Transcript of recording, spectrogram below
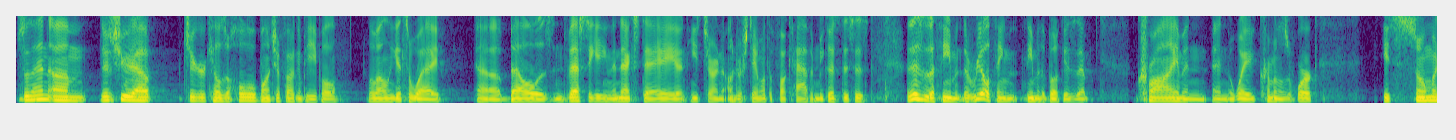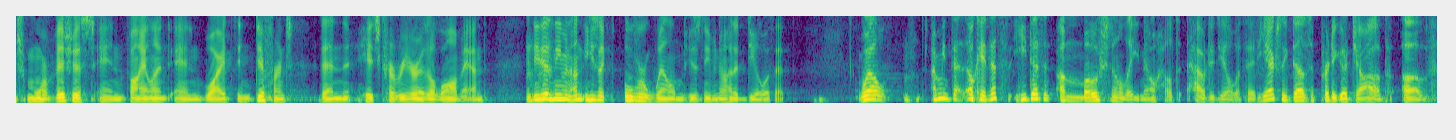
So then um, there's a shootout. Jigger kills a whole bunch of fucking people. Llewellyn gets away. Uh, Bell is investigating the next day, and he's trying to understand what the fuck happened because this is this is the theme. The real theme theme of the book is that crime and, and the way criminals work is so much more vicious and violent and wide and different than his career as a lawman. He doesn't even he's like overwhelmed. He doesn't even know how to deal with it. Well, I mean, that, okay, that's he doesn't emotionally know how to, how to deal with it. He actually does a pretty good job of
